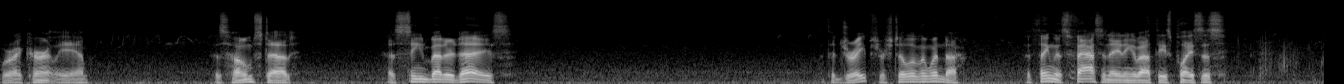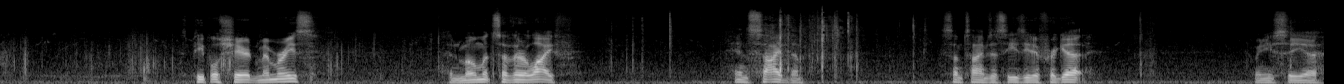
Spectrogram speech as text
Where I currently am. This homestead has seen better days. But the drapes are still in the window. The thing that's fascinating about these places is people shared memories and moments of their life inside them. Sometimes it's easy to forget when you see a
